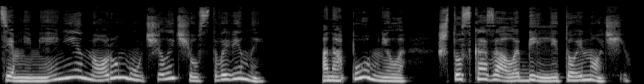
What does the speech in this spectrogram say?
Тем не менее, Нору мучило чувство вины. Она помнила, что сказала Билли той ночью.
